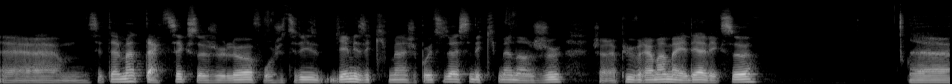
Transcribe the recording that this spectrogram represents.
Euh, c'est tellement tactique ce jeu-là. Faut que j'utilise bien mes équipements. J'ai pas utilisé assez d'équipements dans le jeu. J'aurais pu vraiment m'aider avec ça. Euh,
